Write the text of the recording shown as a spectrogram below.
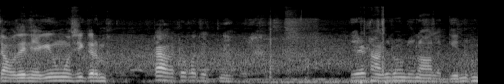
ਲਾਉਂਦੇ ਨਹੀਂ ਹੈਗੇ। ਉਹ ਅਸੀਂ ਗਰਮ ਢਾਕ ਟੋਕਾ ਦਿੱਤੇ ਨੇ ਜਿਹੜੇ ਠੰਡ ਠੰਡ ਨਾ ਲੱਗੇ ਇਹਨਾਂ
